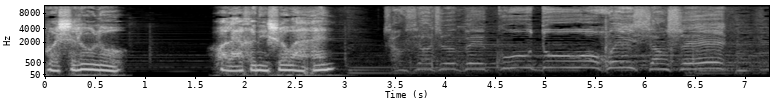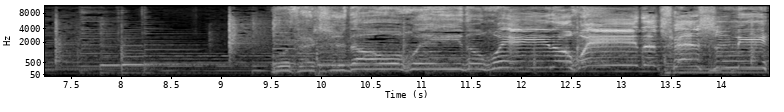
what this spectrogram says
我是露露，我来和你说晚安。尝下这杯孤独，我会想谁？我才知道，我回忆的回忆的回忆的全是你，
